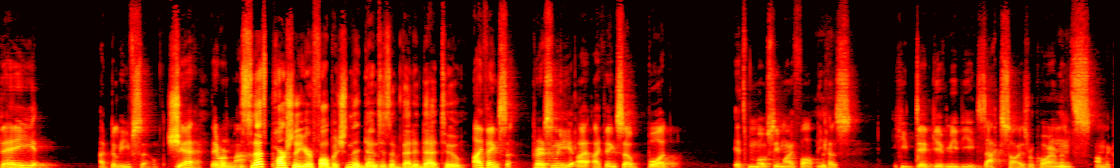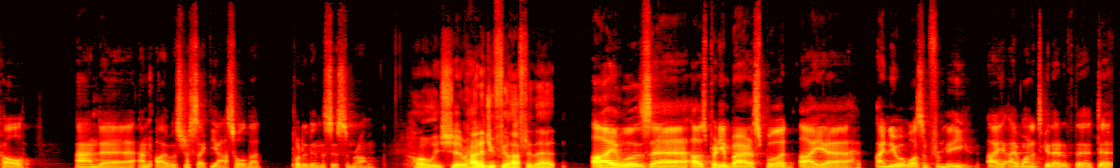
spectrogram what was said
They, I believe so. yeah, they were mad. so that's partially your fault. But shouldn't the dentist have vetted that too? I think so. Personally, I, I think so, but it's mostly my fault because he did give me the exact size requirements on the call, and uh, and I was just like the asshole that put it in the system wrong. Holy shit! How did you feel after that? I was uh, I was pretty embarrassed, but I uh, I knew it wasn't for me. I, I wanted to get out of the, the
